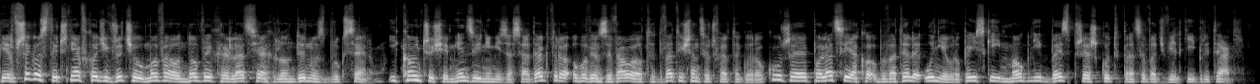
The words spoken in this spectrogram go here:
1 stycznia wchodzi w życie umowa o nowych relacjach Londynu z Brukselą i kończy się m.in. zasada, która obowiązywała od 2004 roku, że Polacy jako obywatele Unii Europejskiej mogli bez przeszkód pracować w Wielkiej Brytanii.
